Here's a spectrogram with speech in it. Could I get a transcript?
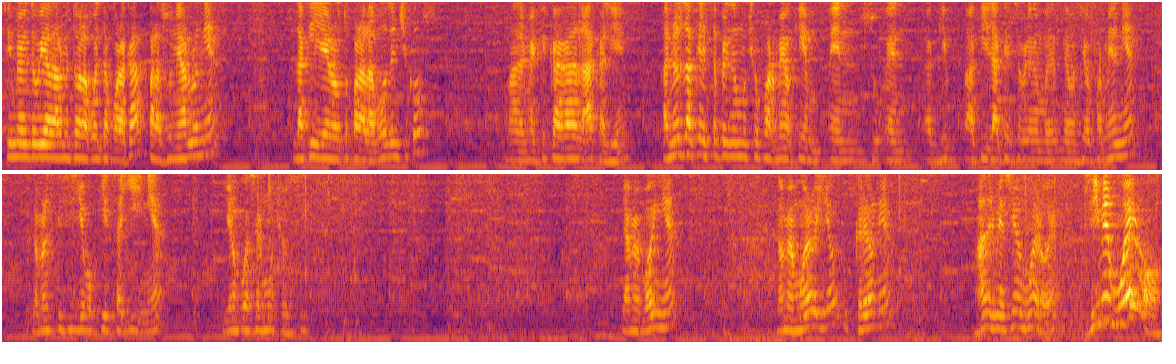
Simplemente voy a darme toda la vuelta por acá para sonearlo, Nia. La Kelly ya roto para la bot, chicos. Madre mía, qué cagada la Akali, eh. Al menos la Kelly está perdiendo mucho farmeo aquí en, su... En, aquí, aquí la Kelly está perdiendo demasiado farmeo, Nia. Lo menos que sí llevo kills allí, Nia. Yo no puedo hacer mucho, sí. Ya me voy, Nia. No me muero yo, creo, Nia. Madre mía, sí me muero, ¿eh? ¡Sí me muero!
